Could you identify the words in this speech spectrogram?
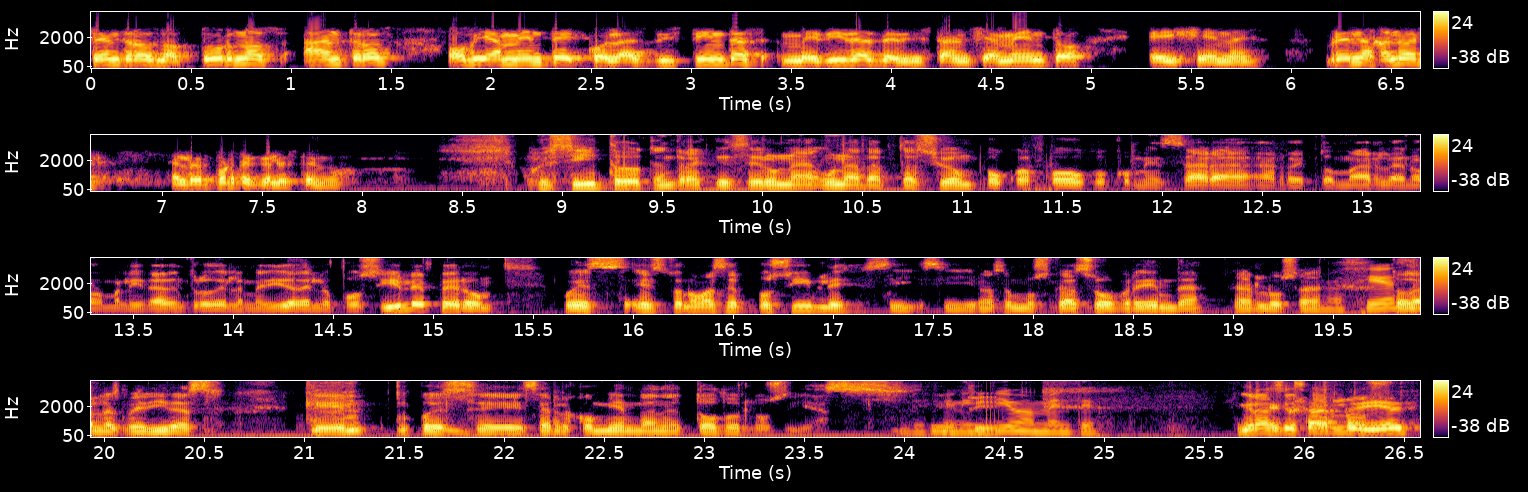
centros nocturnos, antros, obviamente con las distintas medidas de distanciamiento e higiene. Brenda Manuel, el reporte que les tengo. Pues sí, todo tendrá que ser una, una adaptación poco a poco, comenzar a, retomar la normalidad dentro de la medida de lo posible, pero pues esto no va a ser posible si, si no hacemos caso, Brenda, Carlos, a todas las medidas que pues eh, se recomiendan todos los días. Definitivamente. Gracias, Carlos. Y es,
